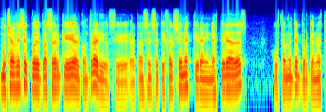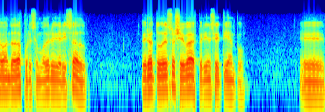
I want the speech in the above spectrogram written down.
Muchas veces puede pasar que al contrario, se alcancen satisfacciones que eran inesperadas justamente porque no estaban dadas por ese modelo idealizado. Pero todo eso lleva experiencia y tiempo. Eh,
